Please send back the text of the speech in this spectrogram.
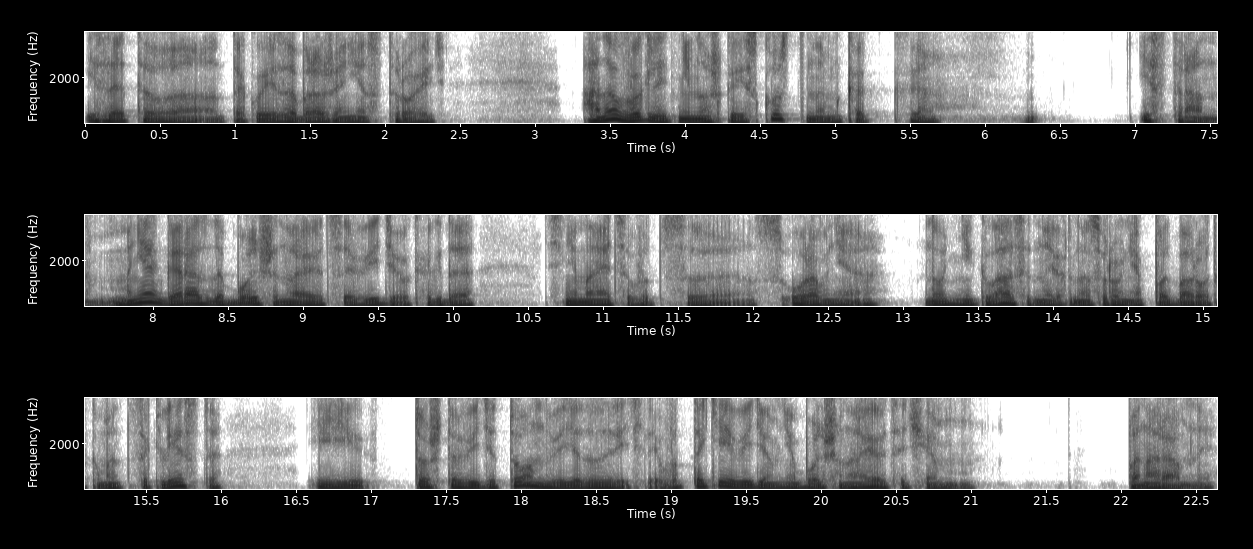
из этого такое изображение строить. Оно выглядит немножко искусственным, как э, и странным. Мне гораздо больше нравится видео, когда снимается вот с, с уровня, ну, не глаз, а, наверное, с уровня подбородка мотоциклиста, и то, что видит он, видит зрители. Вот такие видео мне больше нравятся, чем панорамные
